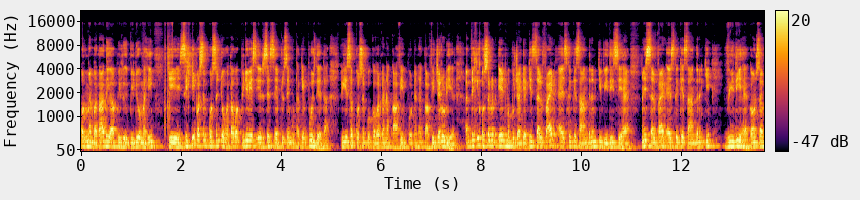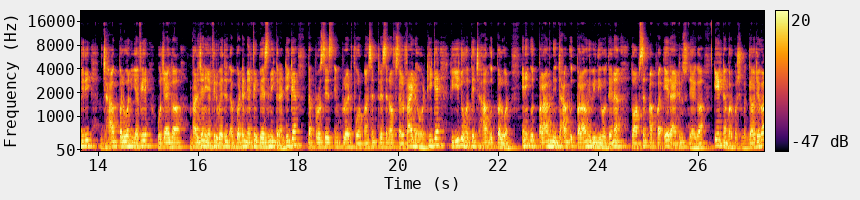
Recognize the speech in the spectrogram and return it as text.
और मैं बता दिया वीडियो में ही कि सिक्सटी क्वेश्चन जो होता है, वो प्रीवियस ईयर से सेम टू सेम उठा के पूछ देता तो ये सब क्वेश्चन को कवर करना काफ़ी इंपॉर्टेंट है, काफ़ी ज़रूरी है। अब देखिए क्वेश्चन नंबर एट में पूछा गया कि सल्फाइड एस्क के सांद्रण की विधि से है। यानी सल्फाइड एस्क के सांद्रण की विधि है। कौन सा विधि? झाग पलवन या फिर हो जाएगा भर्जन या फिर वैद्युत अपघटन या फिर बेसमीकरण, ठीक है? The process employed for concentration of sulphide और, ठीक है? तो ये जो होते हैं झाग उत्पलवन, यानी उत्पलावन, झाग उत्पलावन विधि होते हैं ना तो ऑप्शन आपका ए राइट आंसर हो जाएगा। एट नंबर क्वेश्चन का क्या हो जाएगा?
